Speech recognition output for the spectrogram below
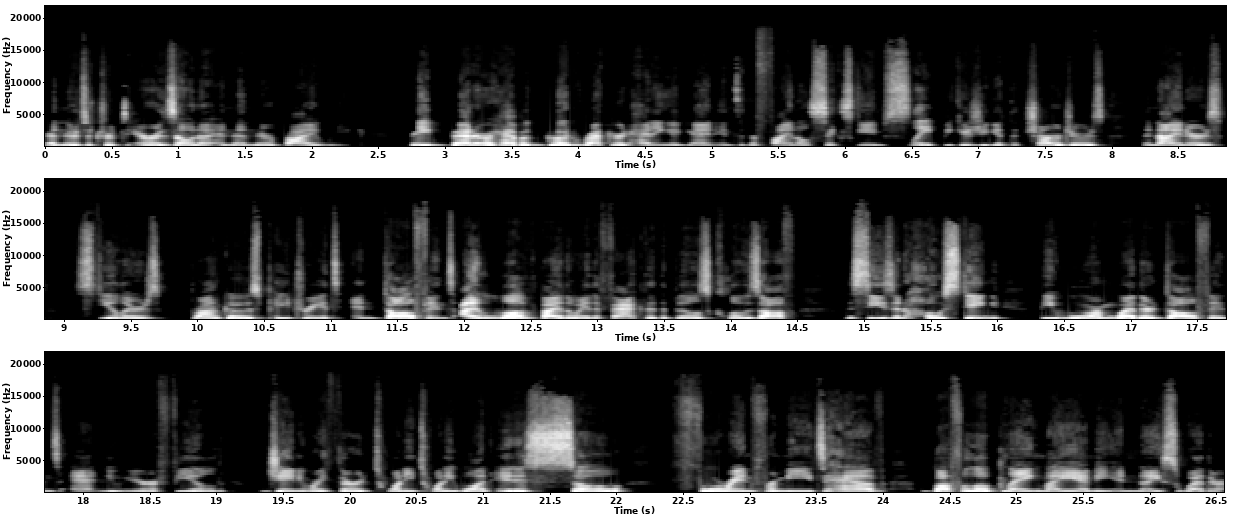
Then there's a trip to Arizona, and then their bye week. They better have a good record heading again into the final six game slate because you get the Chargers, the Niners, Steelers, Broncos, Patriots, and Dolphins. I love, by the way, the fact that the Bills close off the season hosting the warm weather Dolphins at New Era Field January 3rd, 2021. It is so foreign for me to have Buffalo playing Miami in nice weather.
